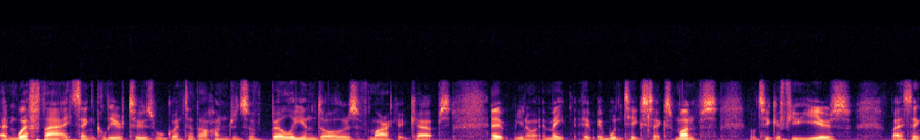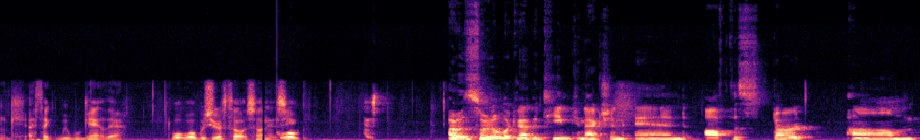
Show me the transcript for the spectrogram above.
and with that, I think Layer twos will go into the hundreds of billion dollars of market caps. It, you know, it might it, it won't take six months. It'll take a few years, but I think I think we will get there. What what was your thoughts on it? Well, I was sort of looking at the team connection, and off the start, um,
